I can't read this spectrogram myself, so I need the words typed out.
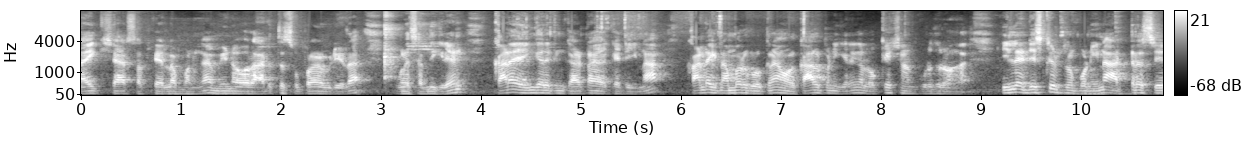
லைக் ஷேர் சப்ஸ்கிரைப் எல்லாம் பண்ணுங்கள் மீண்டும் ஒரு அடுத்த சூப்பரான வீடியோவில் உங்களை சந்திக்கிறேன். கடை எங்கே இருக்குன்னு கரெக்டாக கேட்டிங்கன்னா கான்டாக்ட் நம்பர் கொடுக்குறேன். அவங்களுக்கு கால் பண்ணிக்கிறேங்க லொக்கேஷன் கொடுத்துருவாங்க. இல்லை டிஸ்கிரிப்ஷனில் போனீங்கன்னா அட்ரஸ்ஸு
